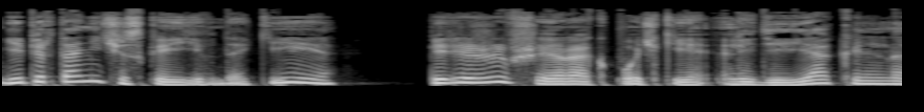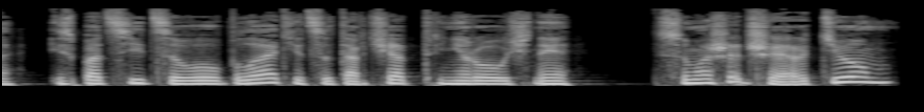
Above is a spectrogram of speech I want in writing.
гипертоническая Евдокия, Пережившая рак почки Лидия Яковлевна, из-под ситцевого платьица торчат тренировочные «Сумасшедший Артем»,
